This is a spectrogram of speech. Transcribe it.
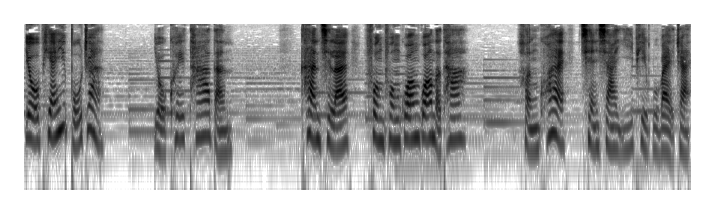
有便宜不占，有亏他担。看起来风风光光的他，很快欠下一屁股外债。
